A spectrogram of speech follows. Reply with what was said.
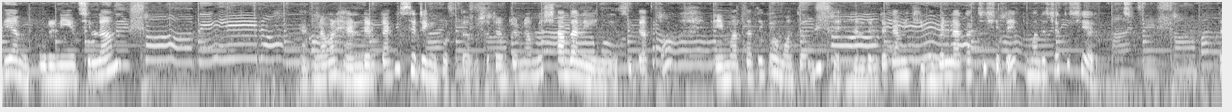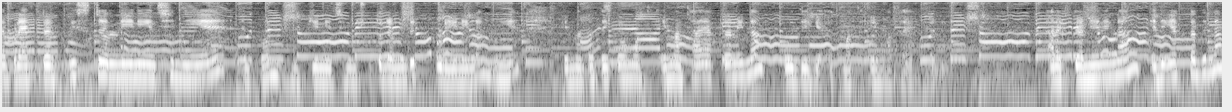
দিয়ে আমি করে নিয়েছিলাম। এখন আমার হ্যান্ডেলটাকে সেটিং করতে হবে। সেটার জন্য আমি সাদা নিয়ে নিয়েছি। দেখো, এই মাথা থেকে ও মাথা অব্দি হ্যান্ডেলটাকে আমি কীভাবে লাগাচ্ছি সেটাই তোমাদের সাথে শেয়ার করছি। তারপরে একটা ক্রিস্টাল নিয়ে নিয়েছি, নিয়ে এখন ঢুকিয়ে নিয়েছিলাম সুতোটার মধ্যে পরিয়ে নিলাম, নিয়ে এই মাথা থেকে এই মাথায় একটা নিলাম, ওইদিকে এক মাথা, এই মাথায় একটা নিলাম। আরেকটা নিয়ে নিলাম, এদিকে একটা দিলাম,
